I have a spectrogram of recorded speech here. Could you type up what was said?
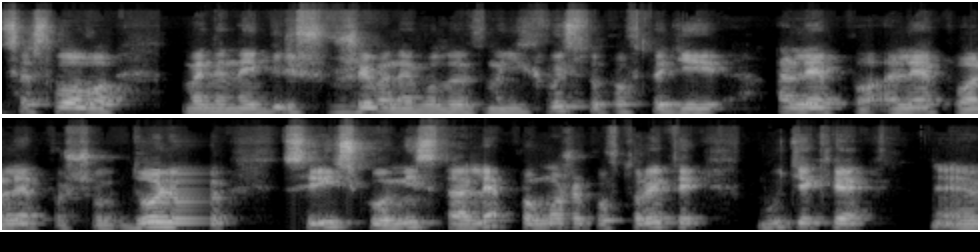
це слово. Мене найбільш вживане було в моїх виступах тоді Алеппо, Алеппо, Алеппо, що долю сирійського міста Алеппо може повторити будь-яке е,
